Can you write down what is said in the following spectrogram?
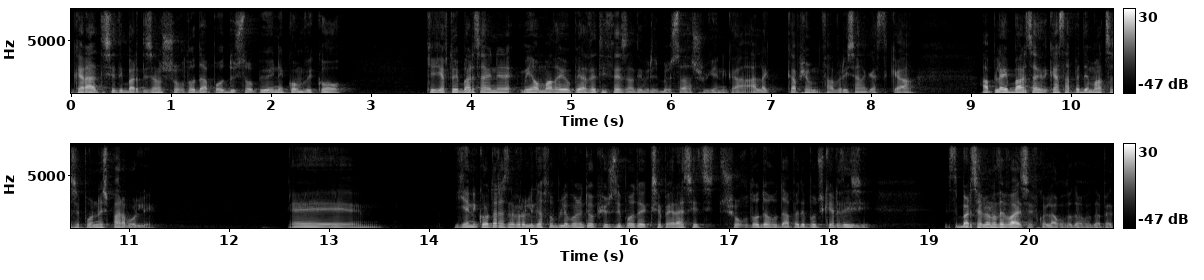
κράτησε την Παρτιζάν στους 80 πόντους, το οποίο είναι κομβικό. Και γι' αυτό η Μπάρτσα είναι μια ομάδα η οποία δεν τη θες να τη βρεις μπροστά σου γενικά, αλλά κάποιον θα βρεις αναγκαστικά. Απλά η Μπάρτσα, ειδικά στα 5 μάτσα, σε πονέσει πάρα πολύ. Ε, γενικότερα στην Ευρωλίγκα αυτό που βλέπω είναι ότι οποιοδήποτε ξεπεράσει έτσι τους 80-85 πόντους κερδίζει. Στην Παρσελόνα δεν βάζεις εύκολα 80-85.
